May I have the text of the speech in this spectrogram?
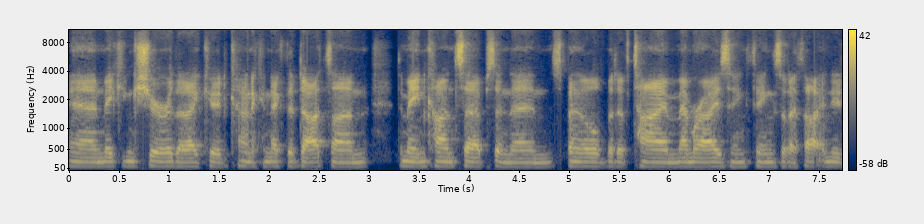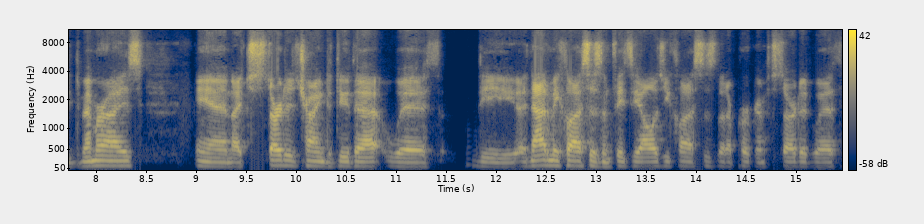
and making sure that I could kind of connect the dots on the main concepts and then spend a little bit of time memorizing things that I thought I needed to memorize. And I started trying to do that with the anatomy classes and physiology classes that our program started with.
